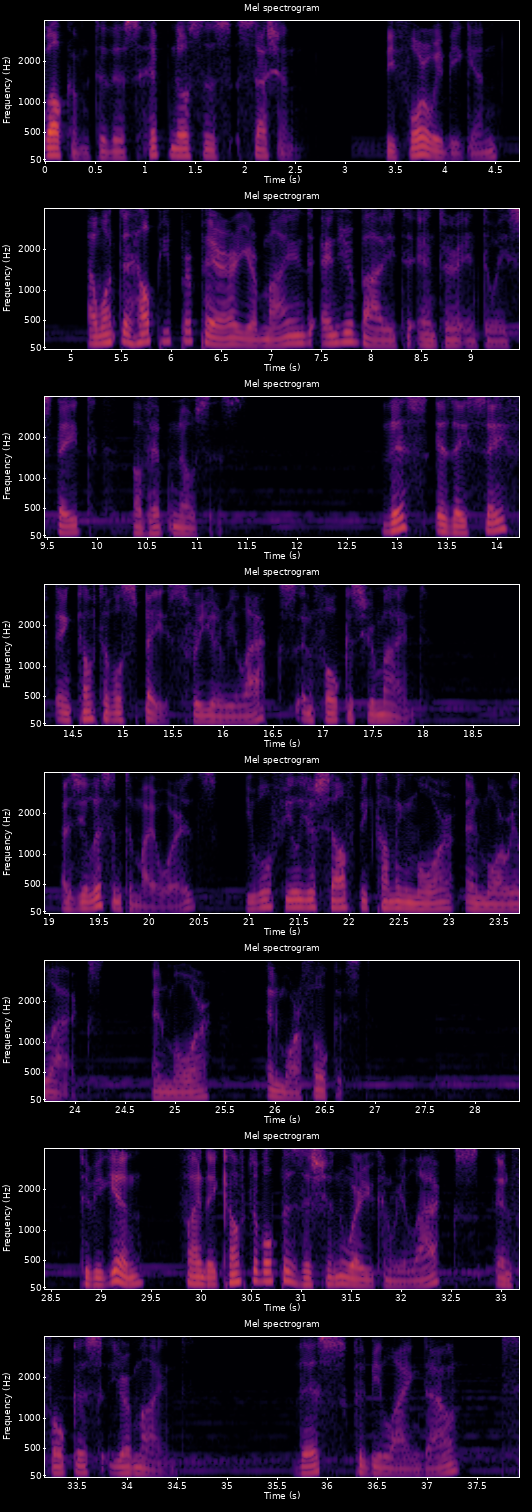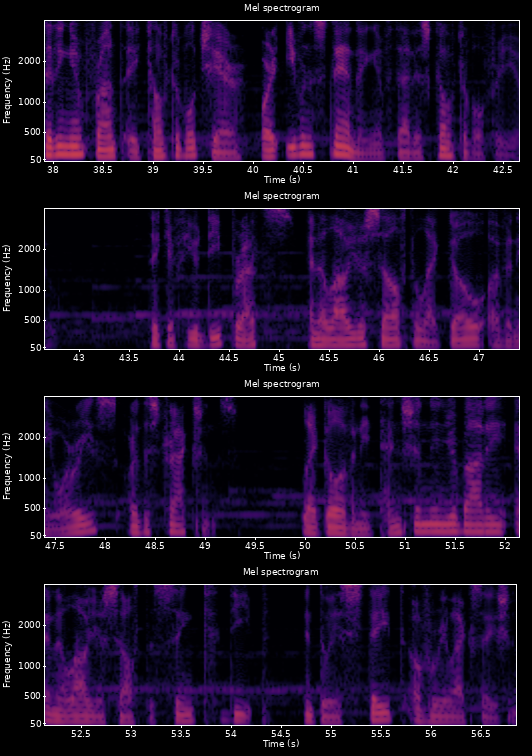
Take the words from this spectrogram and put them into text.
Welcome to this hypnosis session. Before we begin, I want to help you prepare your mind and your body to enter into a state of hypnosis. This is a safe and comfortable space for you to relax and focus your mind. As you listen to my words, you will feel yourself becoming more and more relaxed and more and more focused. To begin, find a comfortable position where you can relax and focus your mind. This could be lying down, sitting in front a comfortable chair, or even standing if that is comfortable for you. Take a few deep breaths and allow yourself to let go of any worries or distractions. Let go of any tension in your body and allow yourself to sink deep into a state of relaxation.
